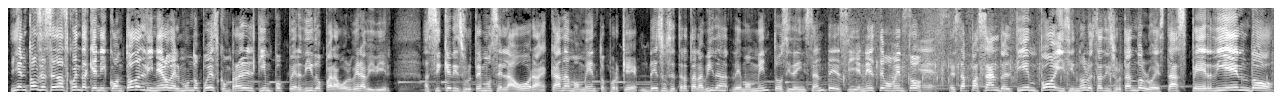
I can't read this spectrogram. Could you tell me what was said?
Y entonces te das cuenta que ni con todo el dinero del mundo puedes comprar el tiempo perdido para volver a vivir. Así que disfrutemos el ahora, cada momento, porque de eso se trata la vida, de momentos y de instantes. Y en este momento está pasando el tiempo y si no lo estás disfrutando, lo estás perdiendo.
